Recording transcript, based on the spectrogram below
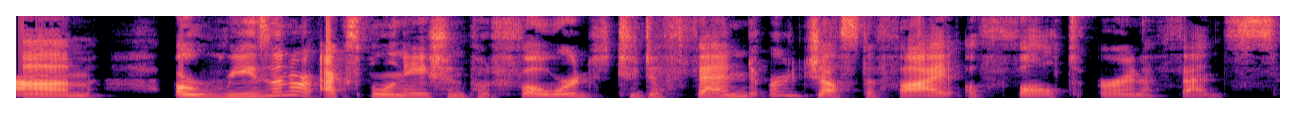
Um, a reason or explanation put forward to defend or justify a fault or an offense.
